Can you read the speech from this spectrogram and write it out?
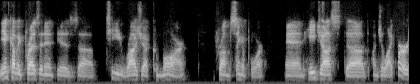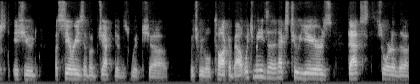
the incoming president is uh, T. Raja Kumar from Singapore, and he just uh, on July 1st issued a series of objectives, which uh, which we will talk about. Which means in the next two years, that's sort of the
